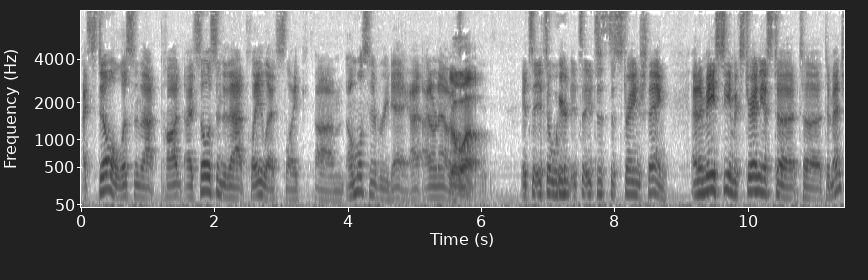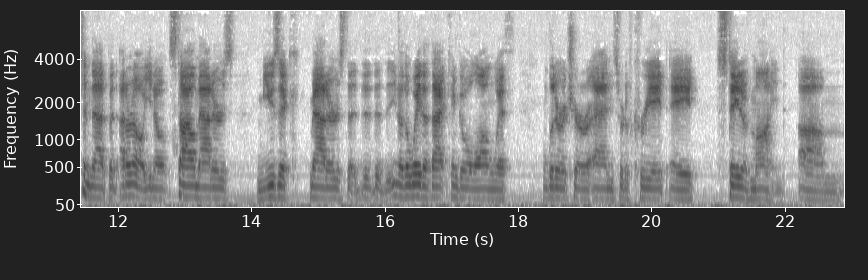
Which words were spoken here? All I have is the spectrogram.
I still listen to that pod. I still listen to that playlist like um, almost every day. I, I don't know. It's, oh wow! It's it's a weird. It's it's just a strange thing, and it may seem extraneous to to, to mention that, but I don't know. You know, style matters, music matters. The, the, the you know the way that that can go along with literature and sort of create a state of mind. Um,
